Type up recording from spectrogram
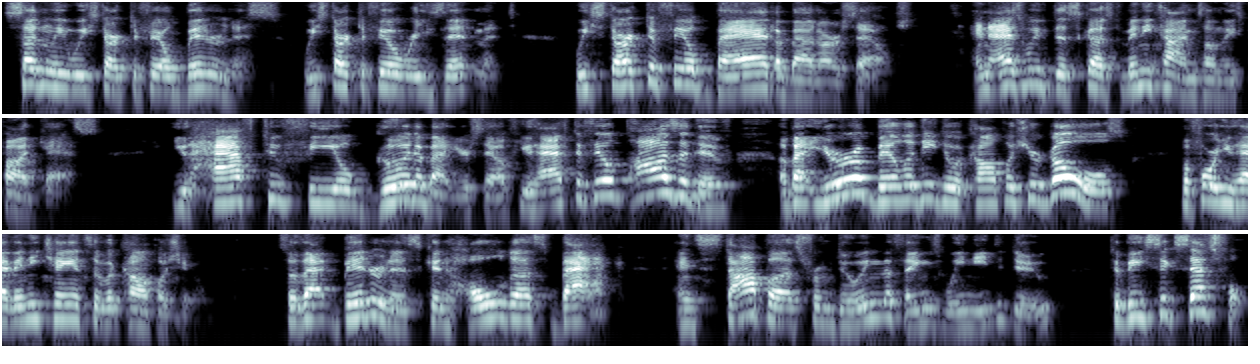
suddenly we start to feel bitterness. We start to feel resentment. We start to feel bad about ourselves. And as we've discussed many times on these podcasts, you have to feel good about yourself. You have to feel positive about your ability to accomplish your goals before you have any chance of accomplishing them. So that bitterness can hold us back and stop us from doing the things we need to do to be successful.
